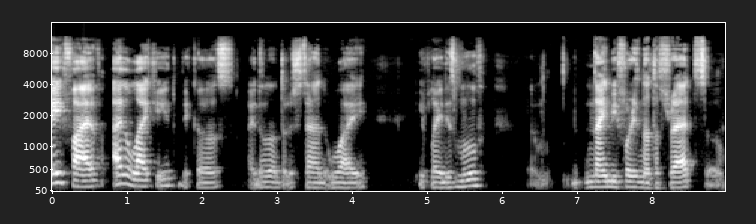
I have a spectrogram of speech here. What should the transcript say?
a5 I don't like it because I don't understand why he played this move. Um, knight b4 is not a threat, so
